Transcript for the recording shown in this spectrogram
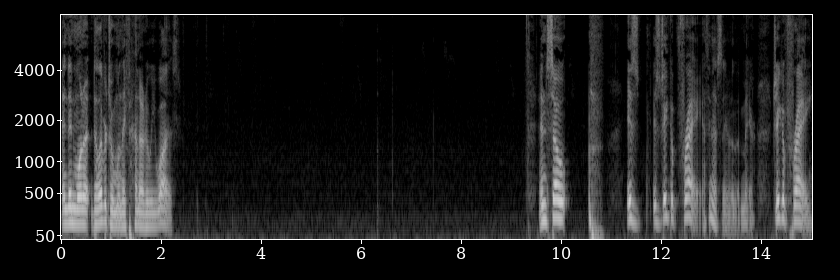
And didn't want to deliver to him when they found out who he was. And so is is Jacob Frey, I think that's the name of the mayor. Jacob Frey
